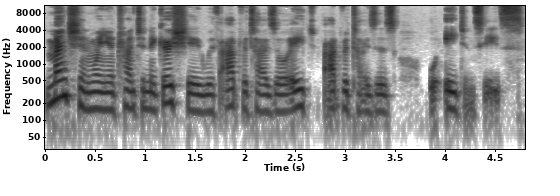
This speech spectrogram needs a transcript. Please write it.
mention when you're trying to negotiate with advertisers or advertisers or agencies.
